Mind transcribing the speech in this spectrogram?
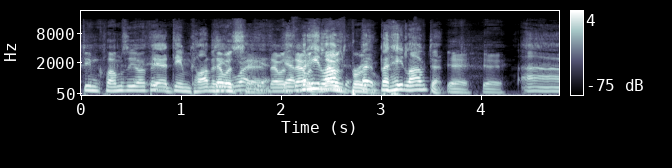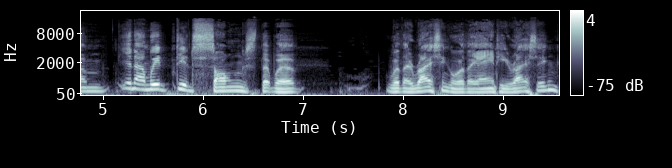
Dim clumsy, I think. Yeah, Dim Clumsy. That was sad. yeah, That was yeah, that but was, he that loved was brutal. But, but he loved it. yeah, yeah. Um, you know, we did songs that were were they racing or were they anti-racing?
